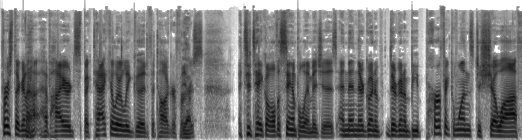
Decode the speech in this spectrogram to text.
First, they're going to ha- have hired spectacularly good photographers. Yep to take all the sample images and then they're going to they're going to be perfect ones to show off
